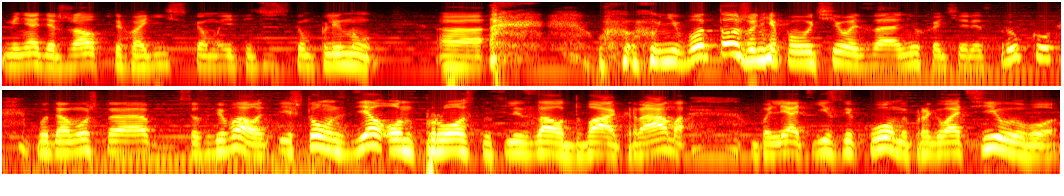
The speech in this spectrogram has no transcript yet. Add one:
меня держал в психологическом и физическом плену. Э, у него тоже не получилось занюхать через трубку, потому что все сбивалось. И что он сделал? Он просто слезал 2 грамма, блять, языком и проглотил его.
